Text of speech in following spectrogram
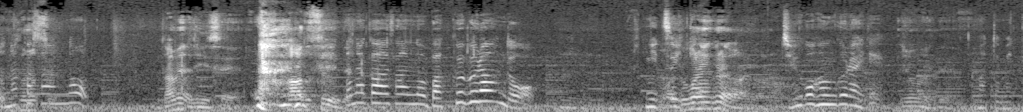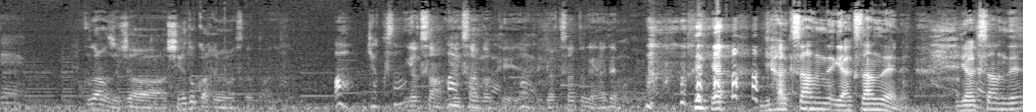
田中さんのダメな人生。ハードスルーで、田中さんのバックグラウンドうん、について。どこら辺ぐらいかな。15分ぐらいで15分でまとめて。バックグラウンドじゃあ死ぬとこから始めますかって感あ逆算？じ逆三はい逆三角形逆三角形やりたいもんだけど。逆三で逆三だよね。逆三で、う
